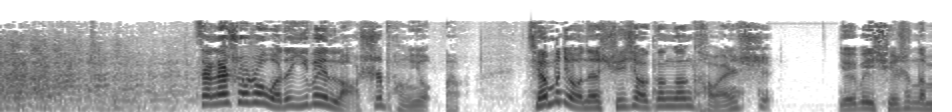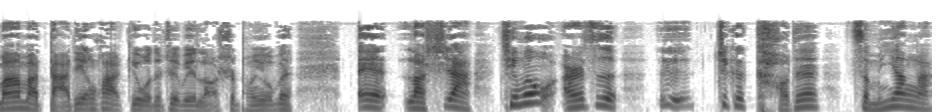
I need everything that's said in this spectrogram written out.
再来说说我的一位老师朋友啊，前不久呢，学校刚刚考完试，有一位学生的妈妈打电话给我的这位老师朋友问：“哎，老师啊，请问我儿子呃这个考的怎么样啊？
